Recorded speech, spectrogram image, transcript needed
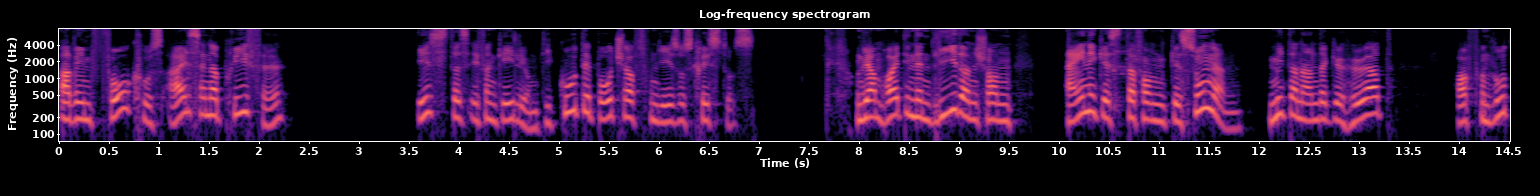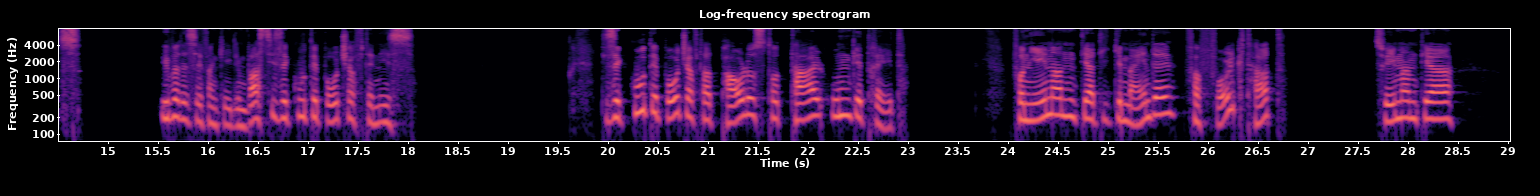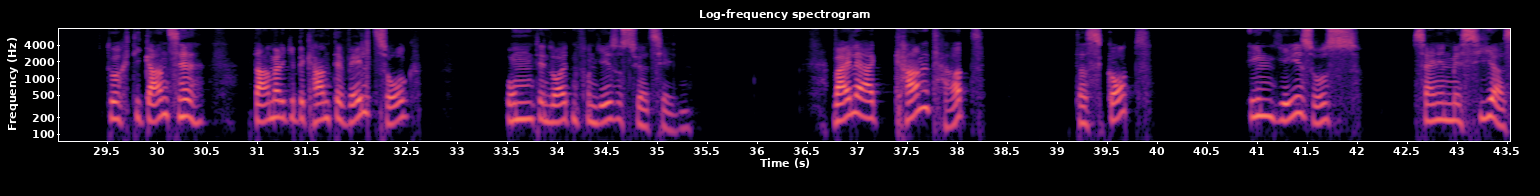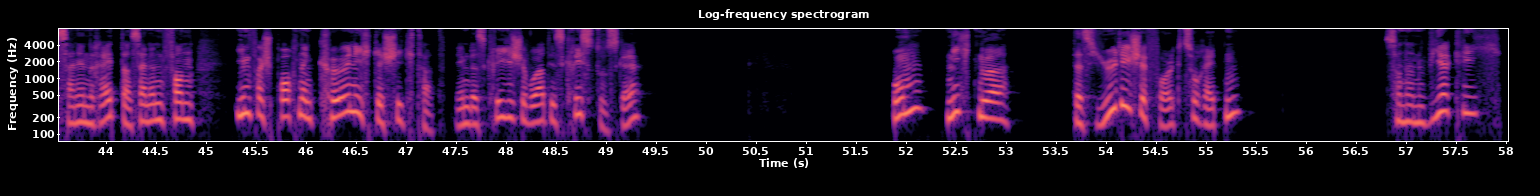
Aber im Fokus all seiner Briefe ist das Evangelium, die gute Botschaft von Jesus Christus. Und wir haben heute in den Liedern schon einiges davon gesungen, miteinander gehört, auch von Lutz, über das Evangelium, was diese gute Botschaft denn ist. Diese gute Botschaft hat Paulus total umgedreht. Von jemandem, der die Gemeinde verfolgt hat, zu jemandem, der durch die ganze damalige bekannte Welt zog, um den Leuten von Jesus zu erzählen weil er erkannt hat, dass Gott in Jesus seinen Messias, seinen Retter, seinen von ihm versprochenen König geschickt hat. Eben das griechische Wort ist Christus, gell? Nicht nur das jüdische Volk zu retten, sondern wirklich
